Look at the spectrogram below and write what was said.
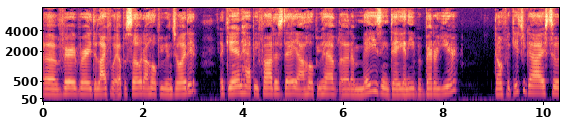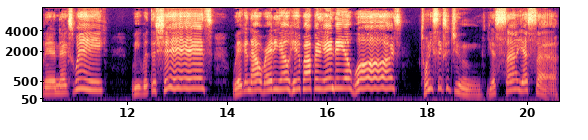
a very, very delightful episode. I hope you enjoyed it. Again, happy Father's Day. I hope you have an amazing day and even better year. Don't forget, you guys, tune in next week. We with the shits. Wigging out radio, hip hop, and indie awards. 26th of June. Yes, sir. Yes, sir.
